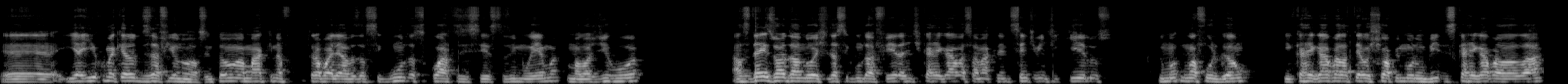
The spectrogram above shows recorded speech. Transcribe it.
É, e aí, como é que era o desafio nosso? Então, a máquina trabalhava das segundas, quartas e sextas em Moema, uma loja de rua. Às 10 horas da noite da segunda-feira, a gente carregava essa máquina de 120 quilos numa, numa furgão e carregava ela até o shopping Morumbi, descarregava ela lá.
